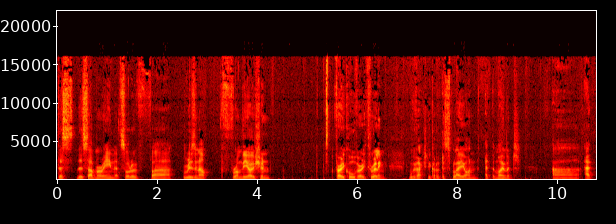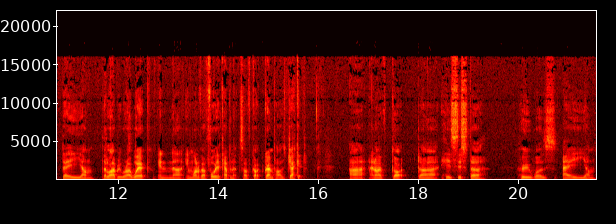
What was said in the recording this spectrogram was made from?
the the submarine that's sort of uh, risen up from the ocean. Very cool, very thrilling. We've actually got a display on at the moment uh, at the um, the library where I work in uh, in one of our foyer cabinets. I've got Grandpa's jacket, uh, and I've got uh, his sister who was a um,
